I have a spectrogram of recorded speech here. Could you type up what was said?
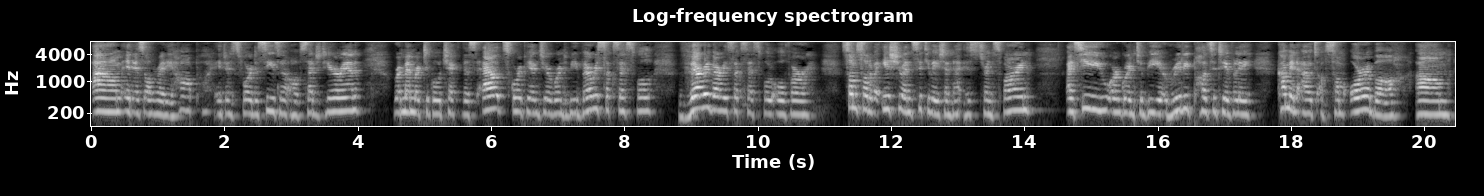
Um, it is already hop. It is for the season of Sagittarian. Remember to go check this out. Scorpions, you're going to be very successful, very, very successful over some sort of an issue and situation that is transpiring. I see you are going to be really positively coming out of some horrible um,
